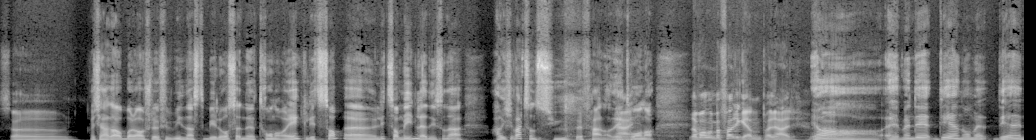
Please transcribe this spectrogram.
Så kan ikke jeg da bare avsløre for min neste bil også en Daytona? Og Egentlig litt samme, eh, litt samme innledning som det. Jeg har ikke vært sånn superfan av de Daytona. det var noe med fargen på den her. Ja, eh, men det, det er noe med det,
